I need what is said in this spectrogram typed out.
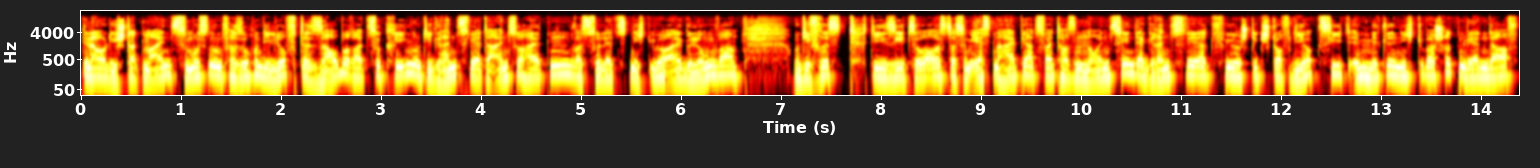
Genau, die Stadt Mainz muss nun versuchen, die Luft sauberer zu kriegen und die Grenzwerte einzuhalten, was zuletzt nicht überall gelungen war. Und die Frist, die sieht so aus, dass im ersten Halbjahr 2019 der Grenzwert für Stickstoffdioxid im Mittel nicht überschritten werden darf.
